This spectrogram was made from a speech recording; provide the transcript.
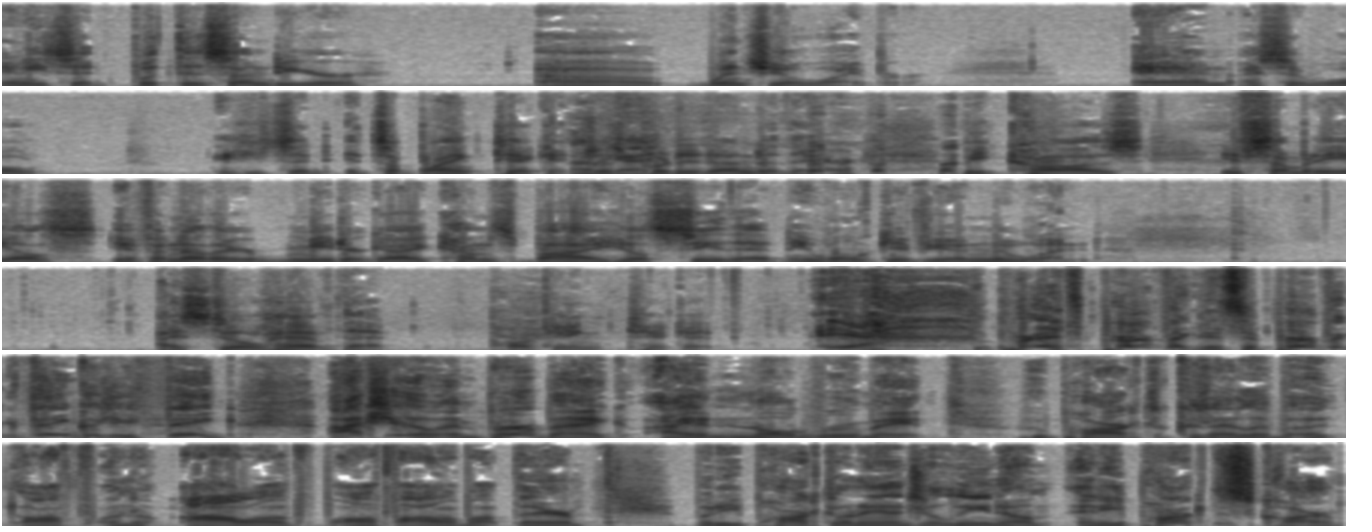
and he said, "Put this under your uh, windshield wiper." And I said, "Well." He said, "It's a blank ticket. Okay. Just put it under there, because if somebody else, if another meter guy comes by, he'll see that and he won't give you a new one." I still have that parking ticket. Yeah, it's perfect. It's a perfect thing because you think actually though in Burbank, I had an old roommate who parked because I live uh, off on Olive, off Olive up there, but he parked on Angeleno and he parked his car,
